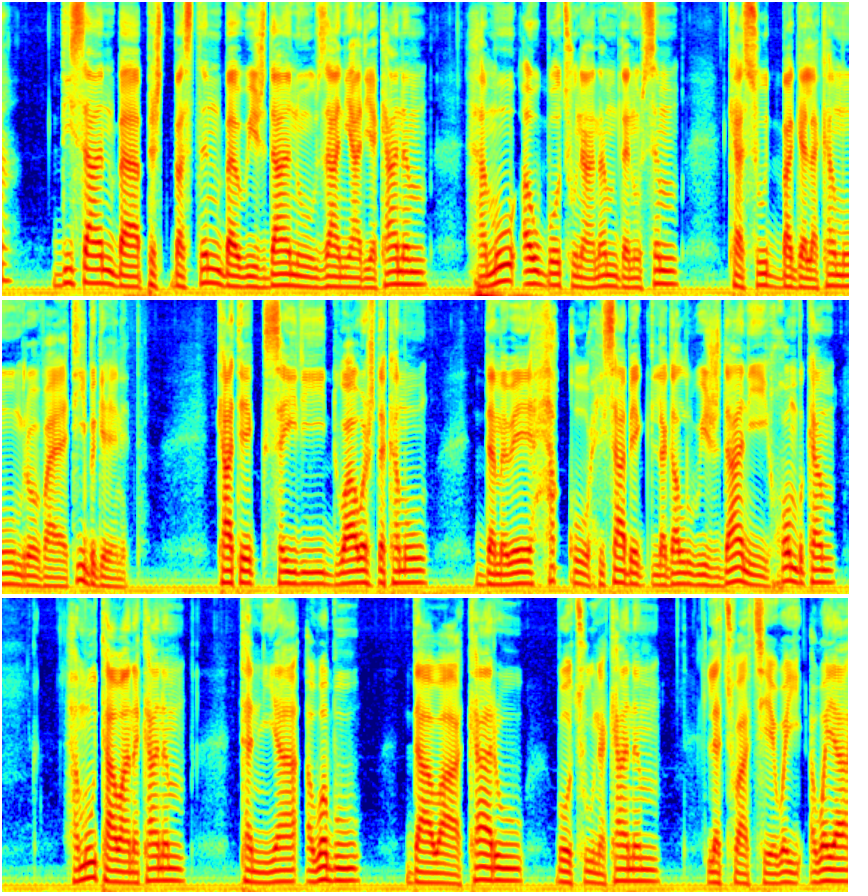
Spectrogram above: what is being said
دیسان بە پشت بەستن بە ویژدان و زانیارییەکانم هەموو ئەو بۆچوونانەم دەنووسم کە سوود بە گەلەکەم و مرۆڤایەتی بگەیەنێت. کاتێک سەیری دواوەش دەکەم و دەمەوێ حەق و حیسابێک لەگەڵ ویژدانی خۆم بکەم هەموو تاوانەکانم تەنیا ئەوە بوو داواکار و بۆچوونەکانم لە چوارچێوەی ئەوەیە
